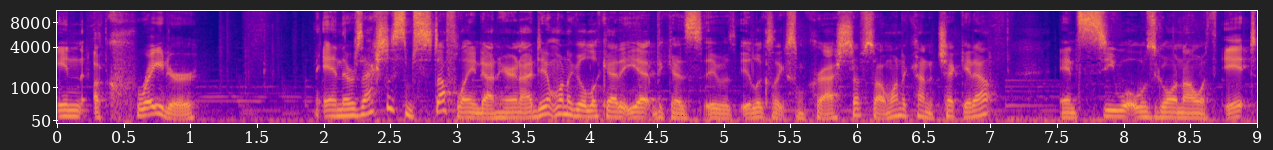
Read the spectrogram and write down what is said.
in a crater and there was actually some stuff laying down here, and I didn't want to go look at it yet because it was it looks like some crash stuff. So I want to kind of check it out and see what was going on with it.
